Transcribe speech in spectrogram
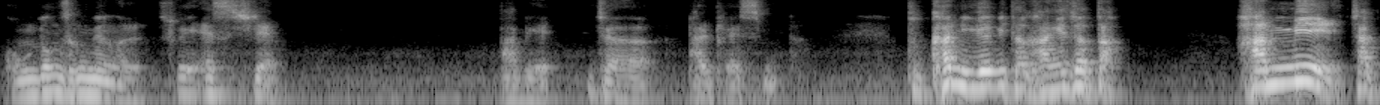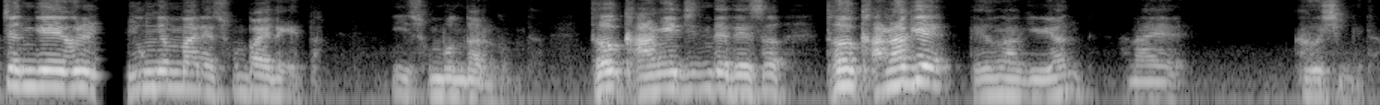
공동 성명을 소위 SCM 밥이 저 발표했습니다. 북한 위협이 더 강해졌다. 한미 작전 계획을 6년 만에 손봐야 되겠다. 이 손본다는 겁니다. 더 강해진 데 대해서 더 강하게 대응하기 위한 하나의 그것입니다.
